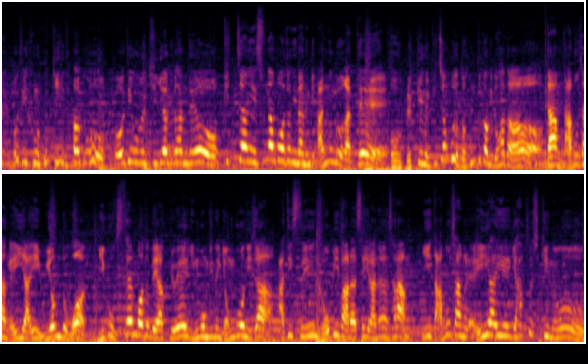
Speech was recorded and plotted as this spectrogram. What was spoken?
어떻게 보면 웃기기도 하고 어떻게 보면 기괴하기도 한데요. 핏장의 순환 버전이라는 게 맞는 것 같아. 어, 몇 개는 핏장보다 더 섬뜩하기도 하다. 그다음 나부장 AI 위험도 원 미국 스탠버드 대학교의 인공지능 연구원이자 아티스트인 로비 바라세이라는 사람. 이 나부상을 AI에게 학습시킨 후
